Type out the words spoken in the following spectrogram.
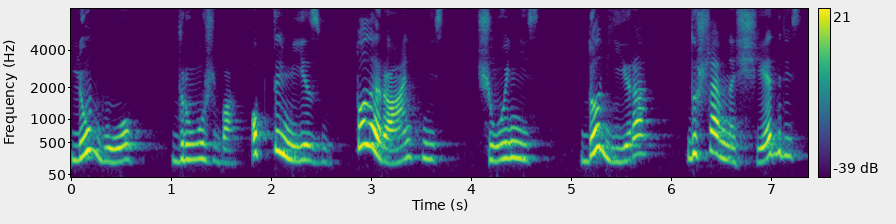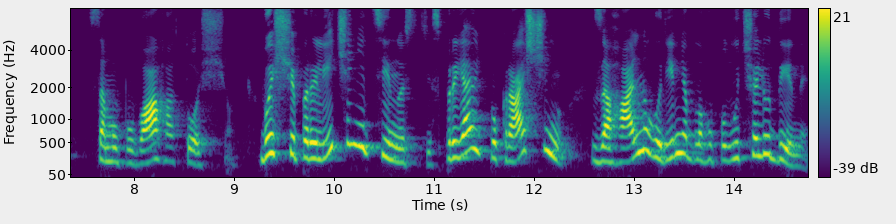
любов, дружба, оптимізм, толерантність, чуйність, довіра, душевна щедрість, самоповага тощо. Вище перелічені цінності сприяють покращенню загального рівня благополуччя людини,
